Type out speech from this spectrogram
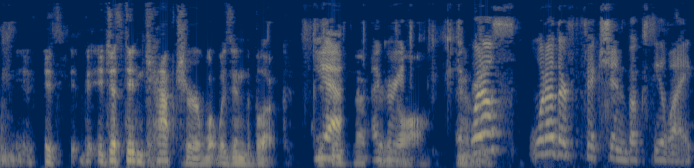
It, it's, it just didn't capture what was in the book. It Yeah, didn't capture it at agreed. all. you. What else? What other fiction books do you like?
